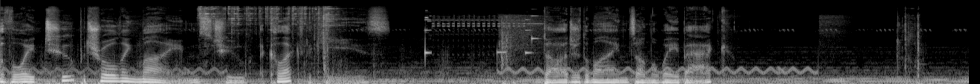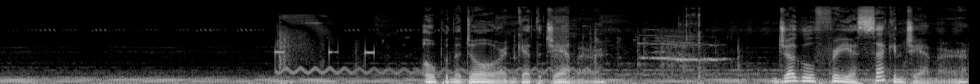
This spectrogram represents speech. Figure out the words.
Avoid two patrolling mines to collect the keys. Dodge the mines on the way back. Open the door and get the jammer. Juggle free a second jammer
